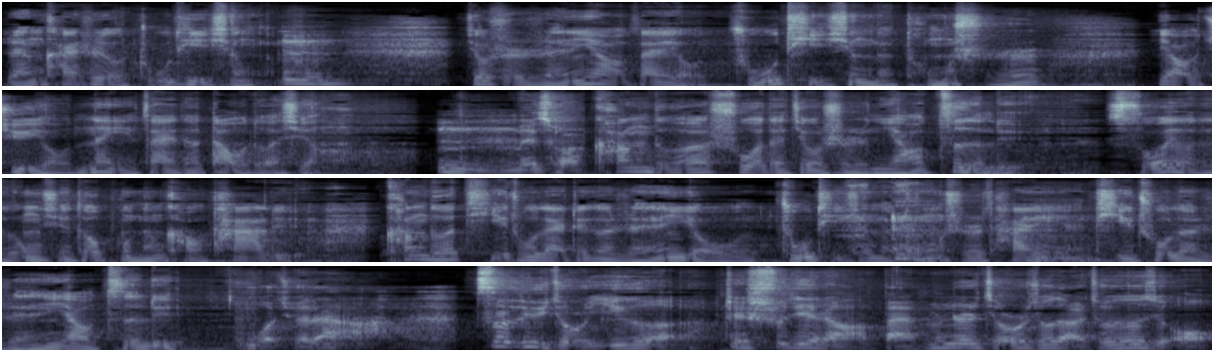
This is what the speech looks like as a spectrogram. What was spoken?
人开始有主体性了吗？嗯就是人要在有主体性的同时，要具有内在的道德性。嗯，没错。康德说的就是你要自律，所有的东西都不能靠他律。康德提出来这个人有主体性的同时，他也提出了人要自律。我觉得啊，自律就是一个这世界上百分之九十九点九九九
